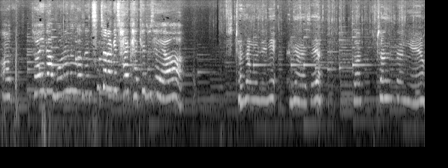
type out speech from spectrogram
어, 저희가 모르는 것을 친절하게 잘 가르쳐 주세요. 전상훈 선생님, 안녕하세요. 저 천상이에요.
